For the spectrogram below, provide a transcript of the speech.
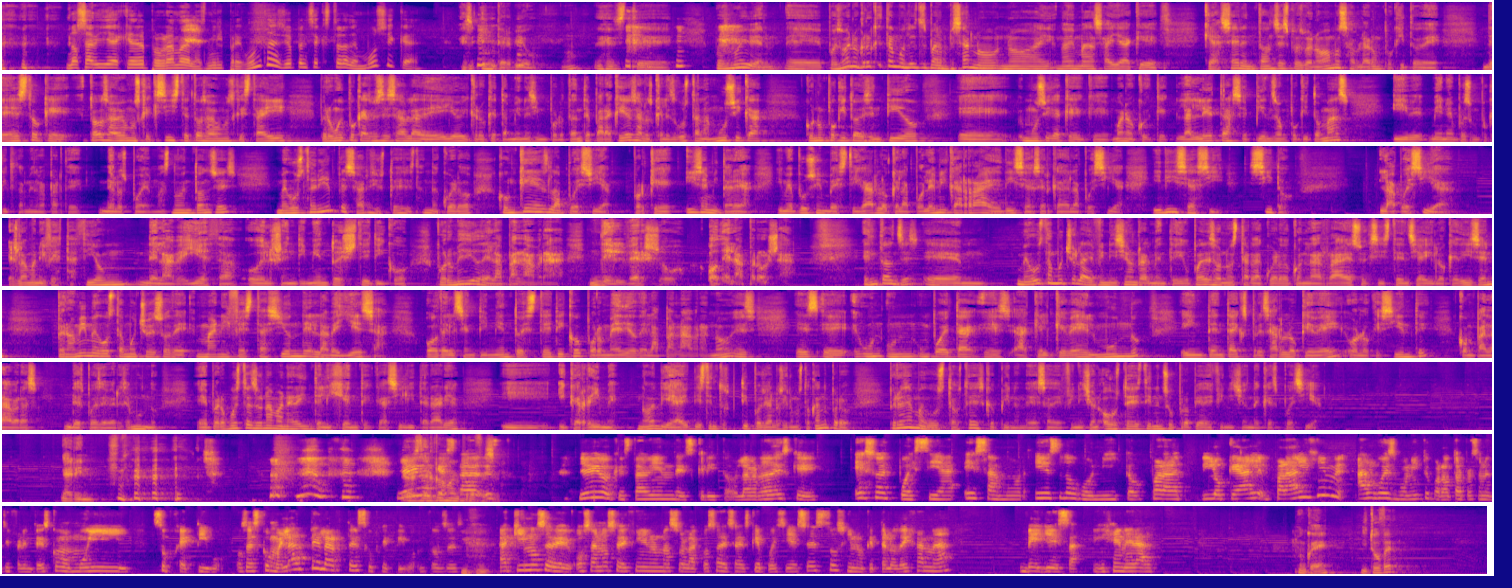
no sabía que era el programa de las mil preguntas. Yo pensé que esto era de música es interview, ¿no? Este, pues muy bien. Eh, pues bueno, creo que estamos listos para empezar. No, no, hay, no hay más allá que, que hacer. Entonces, pues bueno, vamos a hablar un poquito de, de esto que todos sabemos que existe, todos sabemos que está ahí, pero muy pocas veces se habla de ello y creo que también es importante para aquellos a los que les gusta la música con un poquito de sentido, eh, música que, bueno, que la letra se piensa un poquito más y viene pues un poquito también la parte de los poemas, ¿no? Entonces, me gustaría empezar, si ustedes están de acuerdo, con qué es la poesía, porque hice mi tarea y me puse a investigar lo que la polémica RAE dice acerca de la poesía, y dice así, cito, la poesía es la manifestación de la belleza o del sentimiento estético por medio de la palabra, del verso o de la prosa. Entonces, eh, me gusta mucho la definición realmente. Digo, puedes o no estar de acuerdo con la RAE, su existencia y lo que dicen, pero a mí me gusta mucho eso de manifestación de la belleza o del sentimiento estético por medio de la palabra, ¿no? Es, es eh, un, poeta es aquel que ve el mundo e intenta expresar lo que ve o lo que siente con palabras después de ver ese mundo, eh, pero puesto de una manera inteligente, casi literaria y, que rime, ¿no? Y hay distintos tipos, ya los iremos tocando, pero, pero eso me gusta. ¿Ustedes qué opinan de esa definición? ¿O ustedes tienen su propia definición de qué es poesía? Erin. yo, digo que está, bien descrito. La verdad es que eso es poesía, es amor, es lo bonito. Para lo que para alguien algo es bonito y para otra persona es diferente. Es como muy subjetivo. O sea, es como el arte, el arte es subjetivo. Entonces, aquí no se, o sea, no se define en una sola cosa de sabes que poesía es esto, sino que te lo dejan a belleza en general. Ok. ¿Y tú, Fer?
